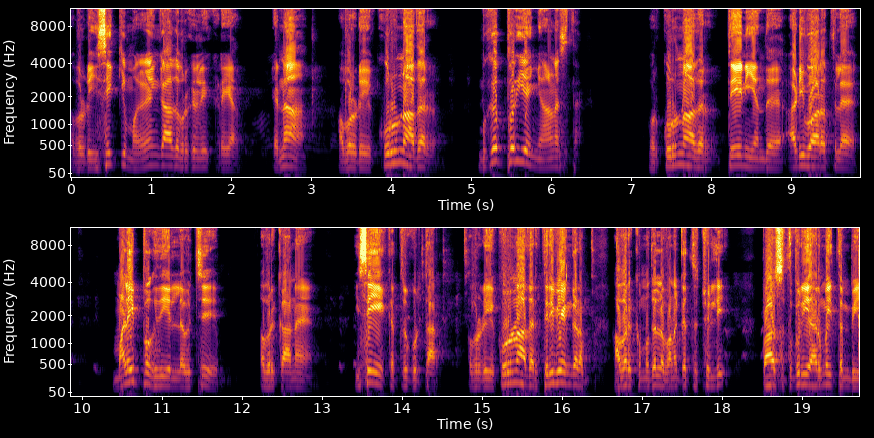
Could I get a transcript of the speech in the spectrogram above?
அவருடைய இசைக்கு மயங்காதவர்களே கிடையாது. ஏன்னா அவருடைய குருநாதர் மிகப்பெரிய ஞானஸ்தன். ஒரு குருநாதர் தேனி அந்த அடிவாரத்தில் மலைப்பகுதியில் வச்சு அவருக்கான இசையை கற்றுக் கொடுத்தார். அவருடைய குருநாதர் திருவேங்கடம் அவருக்கு முதல்ல வணக்கத்தை சொல்லி பாசத்துக்குரிய அருமை தம்பி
